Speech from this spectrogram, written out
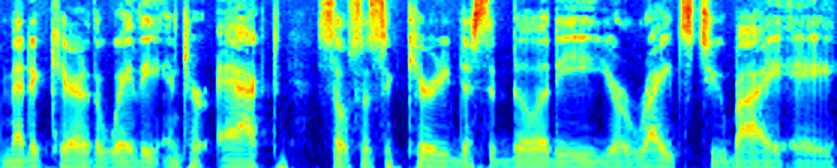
Medicare, the way they interact, Social Security, disability, your rights to buy a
